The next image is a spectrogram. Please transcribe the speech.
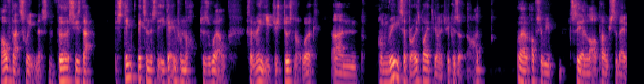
of that sweetness versus that distinct bitterness that you're getting from the hops as well. For me, it just does not work, and I'm really surprised by it to be honest because I well, obviously we see a lot of posts about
